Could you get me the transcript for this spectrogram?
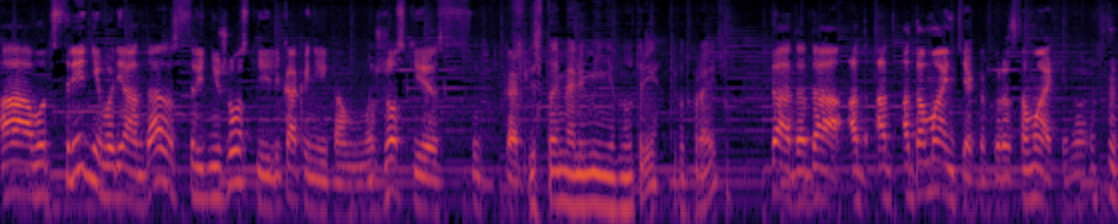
А вот средний вариант, да, среднежесткие, или как они там, жесткие, с- как, С листами алюминия внутри, ты вот про эти? да, да, да, ад- ад- адамантия, как у Росомахи. но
